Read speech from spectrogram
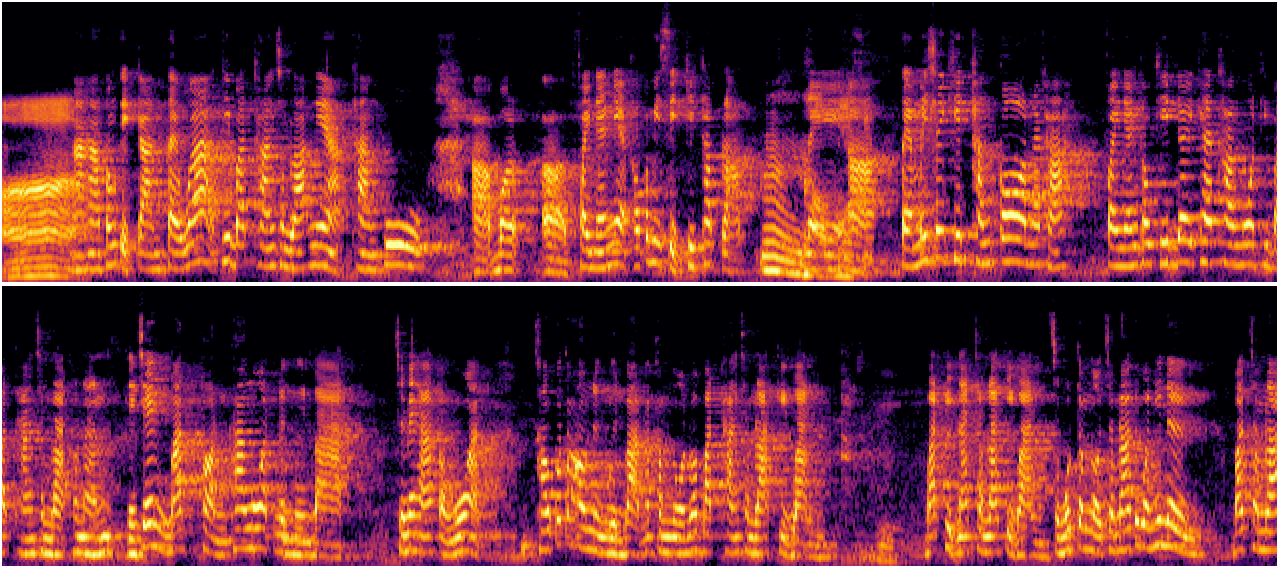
อ๋อนะคะต้องติดกันแต่ว่าที่บัตรค้างชำระเนี่ยทางผู้ไฟแนนซ์เนี่ยเขาก็มีสิทธิ์คิดค่าปรับอืมในเขามีสิทธิ์อ่าแต่ไม่ใช่คิดทั้งก้อนนะคะไฟแนนซ์เขาคิดได้แค่ค่างวดที่บัสค้างชำระเท่านั้น อย่างเช่น บัสผ่อนค่างวด 1 0,000 บาท ใช่ไหมคะต่องวดเขาก็ต้องเอา1 0,000บาทมาคำนวณว่าบัตรค้างชำระกี่วันอืมบัตรผิดนัดชำระกี่วัน สมมติกำหนดชำระทุกวันที่หนึ่งบัตรชำระ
